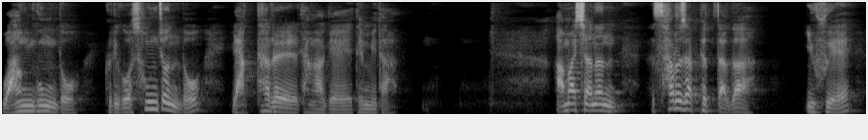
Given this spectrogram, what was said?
왕궁도 그리고 성전도 약탈을 당하게 됩니다. 아마샤는 사로잡혔다가 이후에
